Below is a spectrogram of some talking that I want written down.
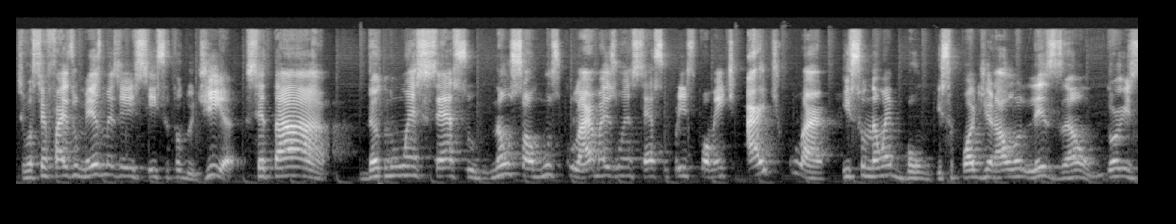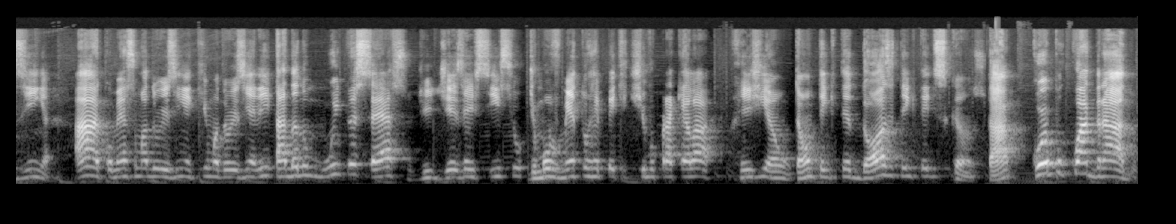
se você faz o mesmo exercício todo dia, você está dando um excesso não só muscular, mas um excesso principalmente articular. Isso não é bom. Isso pode gerar lesão, dorzinha. Ah, começa uma dorzinha aqui, uma dorzinha ali. Tá dando muito excesso de, de exercício, de movimento repetitivo para aquela região. Então tem que ter dose, tem que ter descanso, tá? Corpo quadrado,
